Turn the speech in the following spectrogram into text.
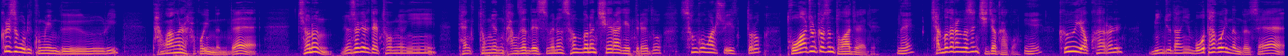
그래서 우리 국민들이 방황을 하고 있는데 저는 윤석열 대통령이 대통령 당선됐으면 선거는 치열하게 했더라도 성공할 수 있도록 도와줄 것은 도와줘야 돼. 네. 잘못하는 것은 지적하고 예. 그 역할을 민주당이 못하고 있는 것에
